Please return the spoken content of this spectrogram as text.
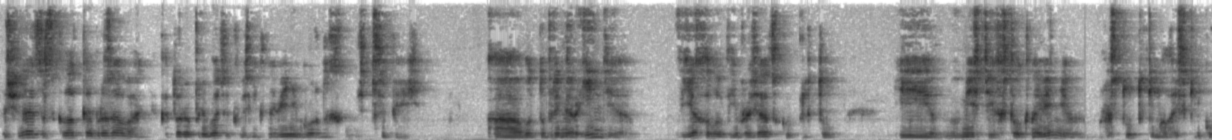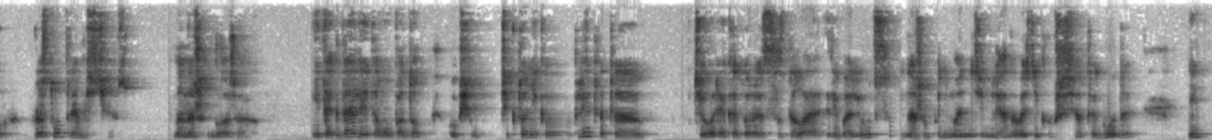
начинается складка образования, которая приводит к возникновению горных цепей. А вот, например, Индия въехала в евразиатскую плиту, и вместе их столкновения растут гималайские горы. Растут прямо сейчас, на наших глазах. И так далее и тому подобное. В общем, тектоника плит — это теория, которая создала революцию в нашем понимании Земли. Она возникла в 60-е годы и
